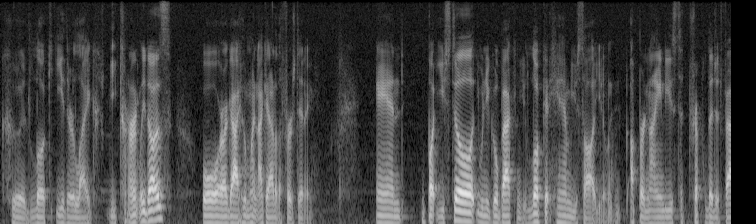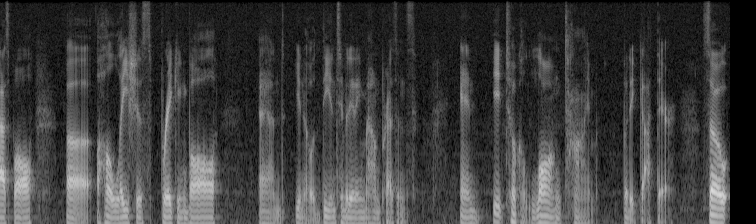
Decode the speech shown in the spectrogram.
could look either like he currently does, or a guy who might not get out of the first inning. And but you still, when you go back and you look at him, you saw you know upper 90s to triple digit fastball, uh, a hellacious breaking ball, and you know the intimidating mound presence. And it took a long time, but it got there. So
